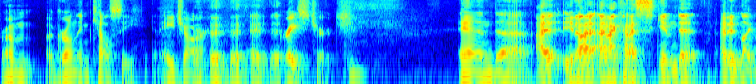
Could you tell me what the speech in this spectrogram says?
from a girl named Kelsey in HR at Grace Church, and uh, I, you know, I, and I kind of skimmed it. I didn't like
